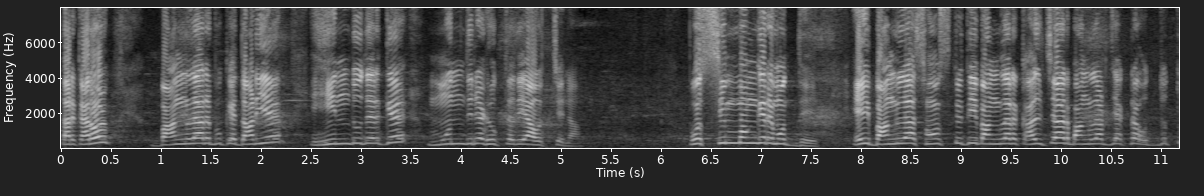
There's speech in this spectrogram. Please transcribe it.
তার কারণ, বাংলার বুকে দাঁড়িয়ে হিন্দুদেরকে মন্দিরে ঢুকতে দেওয়া হচ্ছে না। পশ্চিমবঙ্গের মধ্যে এই বাংলা সংস্কৃতি, বাংলার কালচার বাংলার যে একটা উদ্যত্ত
